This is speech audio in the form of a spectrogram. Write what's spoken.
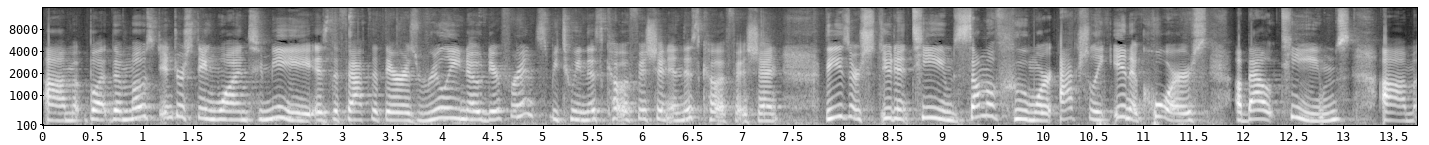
Um, but the most interesting one to me is the fact that there is really no difference between this coefficient and this coefficient. These are student teams, some of whom were actually in a course about teams, um,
